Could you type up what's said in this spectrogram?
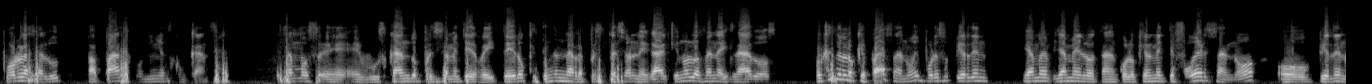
por la Salud, papás con niños con cáncer. Estamos eh, eh, buscando precisamente, reitero, que tengan una representación legal, que no los ven aislados, porque eso es lo que pasa, ¿no? Y por eso pierden, llámelo tan coloquialmente, fuerza, ¿no? O pierden,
